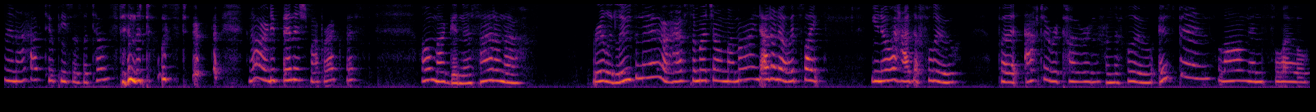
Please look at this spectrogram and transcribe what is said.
and I have two pieces of toast in the toaster. and I already finished my breakfast. Oh my goodness, I don't know. Really losing it or have so much on my mind? I don't know. It's like, you know, I had the flu but after recovering from the flu, it's been long and slow.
